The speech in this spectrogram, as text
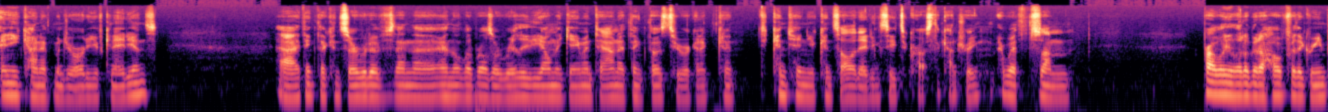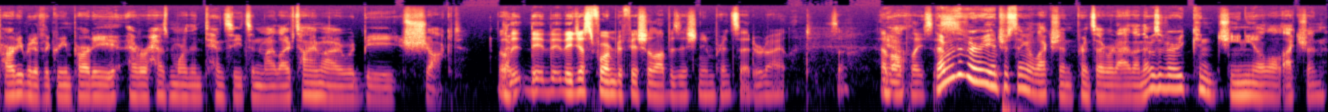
any kind of majority of Canadians. Uh, I think the Conservatives and the and the Liberals are really the only game in town. I think those two are going to con- continue consolidating seats across the country with some probably a little bit of hope for the Green Party. But if the Green Party ever has more than ten seats in my lifetime, I would be shocked. Well, That- they, they, they just formed official opposition in Prince Edward Island, so of Yeah. all places. That was a very interesting election, Prince Edward Island. That was a very congenial election.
